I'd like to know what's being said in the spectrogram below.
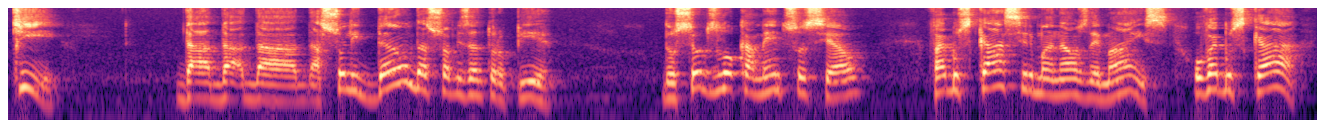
que, da, da, da, da solidão da sua misantropia, do seu deslocamento social, vai buscar se irmanar aos demais? Ou vai buscar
